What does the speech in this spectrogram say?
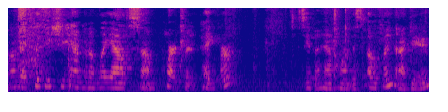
On that cookie sheet, I'm going to lay out some parchment paper. See if I have one that's open. I do.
